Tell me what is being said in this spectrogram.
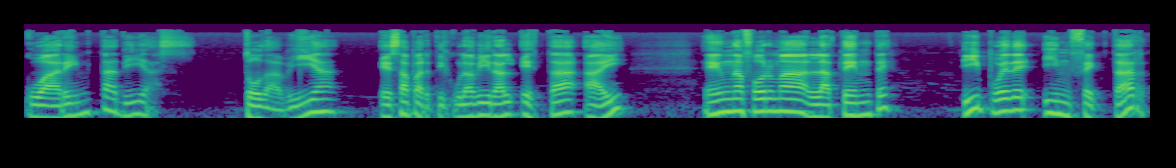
40 días, todavía esa partícula viral está ahí en una forma latente y puede infectar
